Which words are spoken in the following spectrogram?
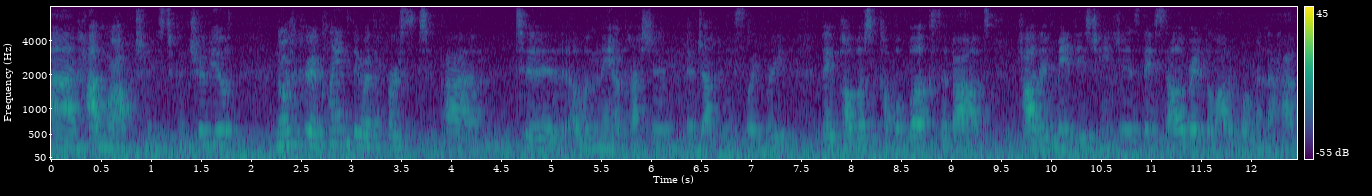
um, had more opportunities to contribute. North Korea claims they were the first um, to eliminate oppression in Japanese slavery. They've published a couple books about how they've made these changes. They've celebrated a lot of women that have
